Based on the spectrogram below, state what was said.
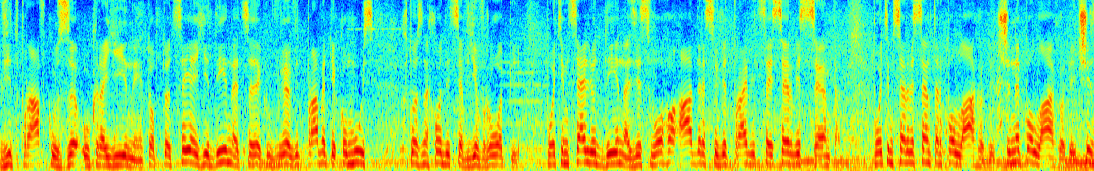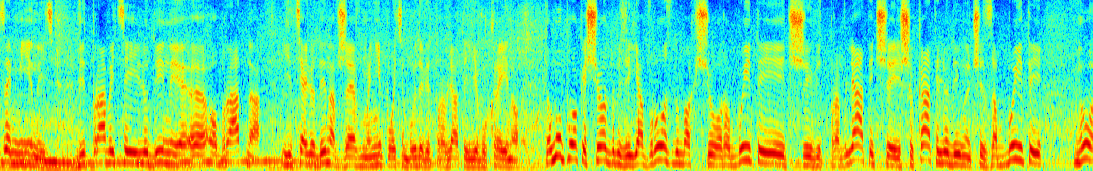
відправку з України. Тобто, це єдине, це відправити комусь, хто знаходиться в Європі. Потім ця людина зі свого адресу відправить цей сервіс-центр. Потім сервіс-центр полагодить, чи не полагодить, чи замінить, відправить цієї людини е, обратно, і ця людина вже в мені потім буде відправляти її в Україну. Тому поки що, друзі, я в роздумах, що робити, чи відправляти, чи шукати людину, чи забити. Ну,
